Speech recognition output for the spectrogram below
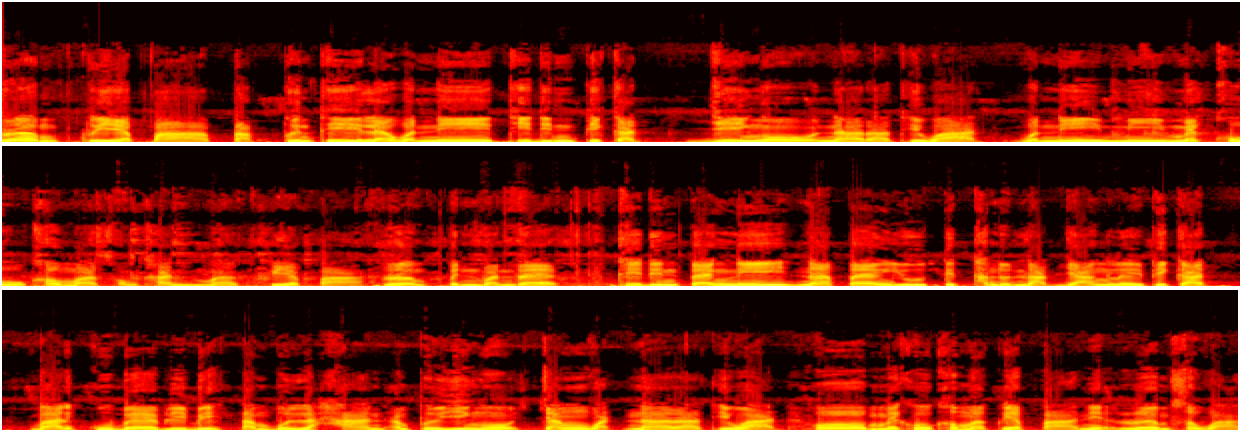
เริ่มเกลียป่าปรับพื้นที่แล้ววันนี้ที่ดินพิกัดยี่โงนาราธิวาสวันนี้มีแมคโครเข้ามาสองคันมาเคลียร์ป่า เริ่มเป็นวันแรก ที่ดินแปลงนี้หน้าแปลงอยู่ติดถนนลาดยางเลย พิกัดบ้านกูแบรีบิตำบลละหารอำเภอยี่โงจังหวัดนาราธิวาสพอแมคโครเข้ามาเกลียป่าเนี่ยเริ่มสว่าง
